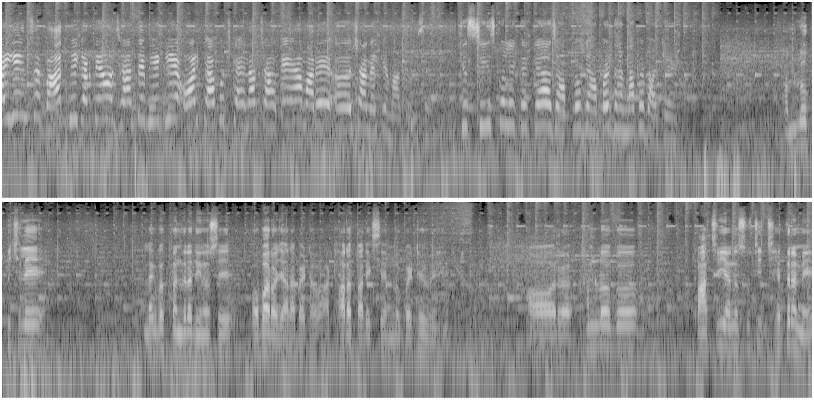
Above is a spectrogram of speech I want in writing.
आइए इनसे बात भी करते हैं और जानते भी हैं कि और क्या कुछ कहना चाहते हैं हमारे चैनल के माध्यम से। किस चीज़ को लेकर के आज आप लोग यहाँ पर धरना पे बैठे हैं? हम लोग पिछले लगभग पंद्रह दिनों से ओबर रोजारा बैठा हुआ, अठारह तारीख से हम लोग बैठे हुए हैं। और हम लोग पाँचवीं अनुसूचित क्षेत्र में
